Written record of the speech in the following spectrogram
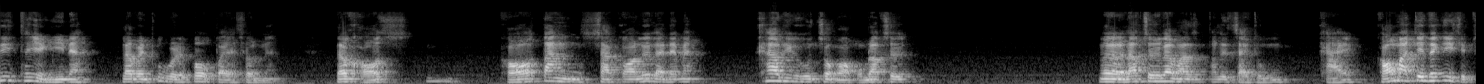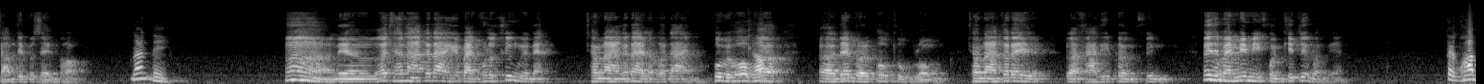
นี่ถ้าอย่างนี้นะเราเป็นผู้บริโภคประชาชนนะเราขอ ขอตั้งสากลหรืออะไรได้ไหมข้าวที่คุณส่งออกผมรับซื้อ เออ รับซื้อแล้วมาผลิตใส่ถุงขาย ของมาจิ้นทั้งยี่สิบสามสิบเปอร์เซ็นพอ นั่นนี่เออเนี่ยแล้วชาวนาก็ได้ไงแบ่งคนละครึ่งเลยเนี่ยชาวนาก็ได้เราก็ได้นะผู้บริโภคครัก็บเอ่อได้บริโภคถูกลง ชาวนาก็ได้ราคาที่เพิ่มขึ้น เฮ้ยทำไมไม่มีคนคิดเรื่องแบบเนี้ยแต่ความ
